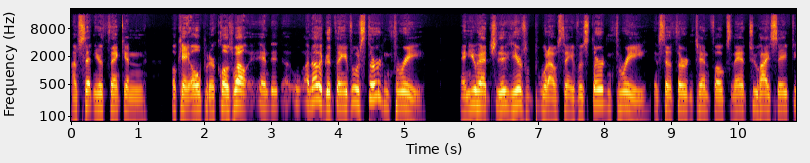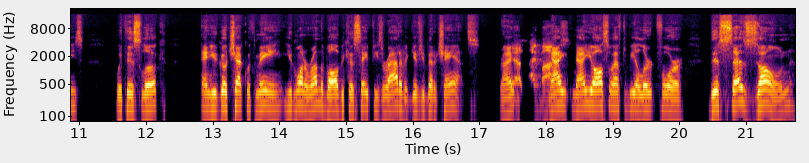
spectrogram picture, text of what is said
I'm sitting here thinking, okay, open or close. Well, and it, uh, another good thing, if it was third and three, and you had here's what I was saying: if it was third and three instead of third and ten, folks, and they had two high safeties with this look, and you go check with me, you'd want to run the ball because safeties are out of it, gives you a better chance, right? Yeah, now, now you also have to be alert for this says zone,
